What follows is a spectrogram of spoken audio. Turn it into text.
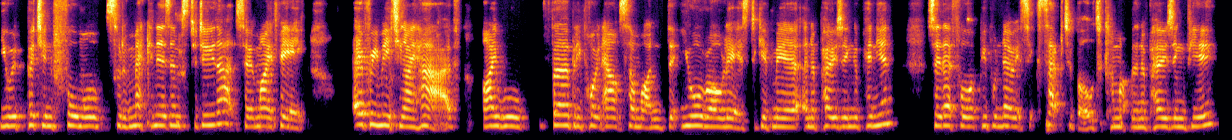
you would put in formal sort of mechanisms to do that. So it might be, every meeting I have, I will verbally point out someone that your role is to give me a, an opposing opinion. So therefore, people know it's acceptable to come up with an opposing view.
